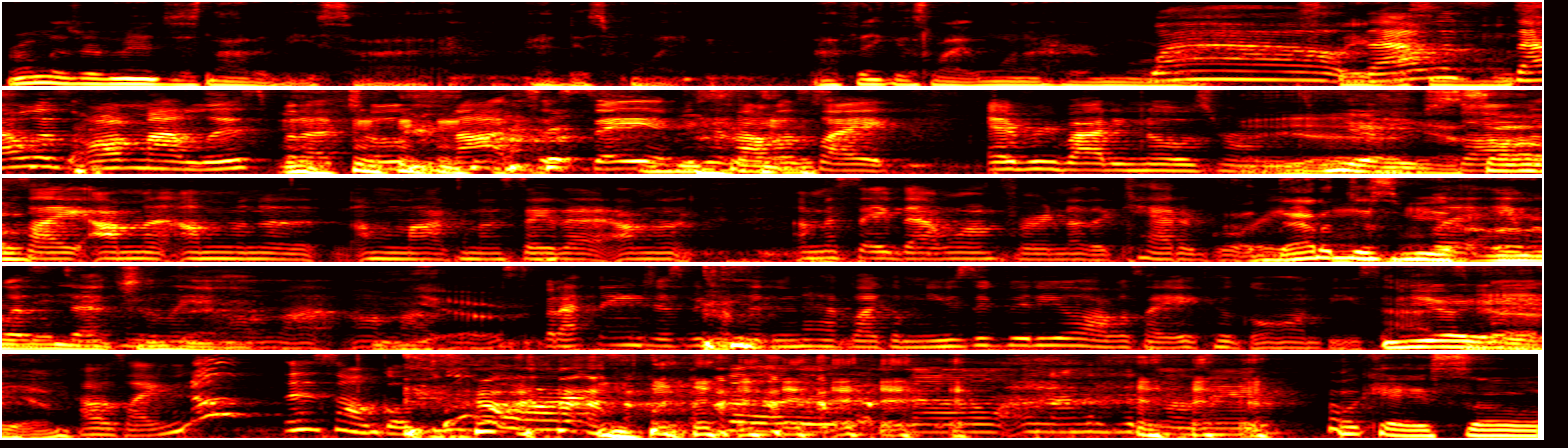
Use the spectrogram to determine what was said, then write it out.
Roman's Revenge is not a B side at this point. I think it's like one of her more. Wow, that was songs. that was on my list, but I chose not to say it because I was like, everybody knows Roman. Yeah. Yeah, yeah. So, So, I was like, I'm, I'm gonna, I'm not gonna say that. I'm gonna, I'm gonna save that one for another category. that'll just be. but an it was definitely on my on my Yeah. list. But I think just because it didn't have like a music video, I was like, it could go on B sides. Yeah, yeah, but yeah. I was like, nope, this song go too hard. so no, I'm not gonna put it on there. Okay, so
